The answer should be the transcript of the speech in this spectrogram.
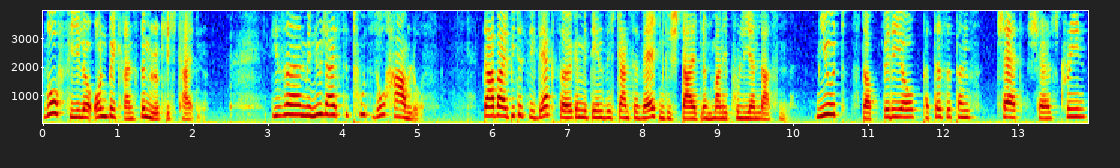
So viele unbegrenzte Möglichkeiten. Diese Menüleiste tut so harmlos. Dabei bietet sie Werkzeuge, mit denen sich ganze Welten gestalten und manipulieren lassen. Mute, Stop Video, Participants, Chat, Share Screen,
